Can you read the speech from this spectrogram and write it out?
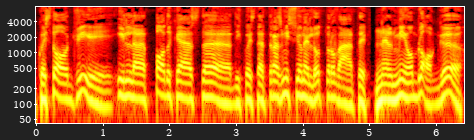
quest'oggi. Il podcast di questa trasmissione lo trovate nel mio blog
